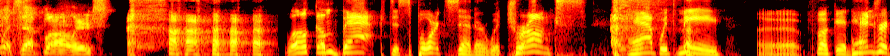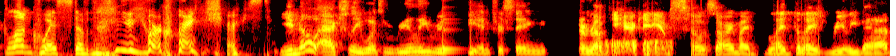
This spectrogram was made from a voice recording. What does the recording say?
What's up, ballers? Welcome back to Sports Center with Trunks. Have with me, uh, fucking Henrik Lundqvist of the New York Rangers. You know, actually, what's really, really interesting. Interrupt you here, Katie. I'm so sorry. My light delay is really bad.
